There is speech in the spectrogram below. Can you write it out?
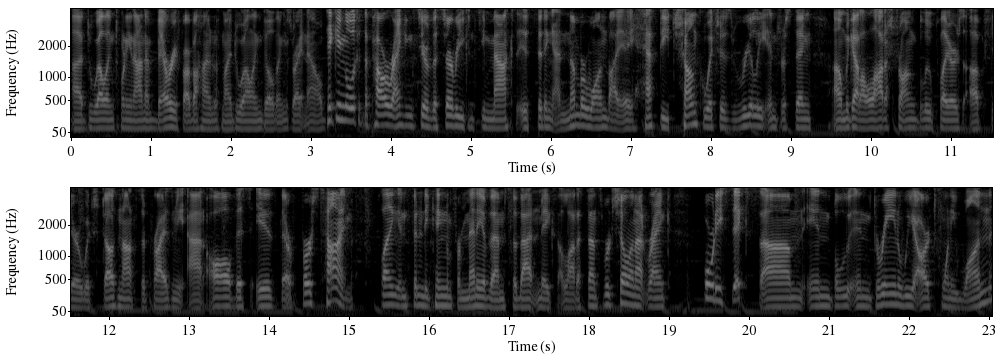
uh, dwelling 29 I'm very far behind with my dwelling buildings right now. Taking a look at the power rankings here of the server you can see Max is sitting at number one by a hefty chunk which is really interesting. Um, we got a lot of strong blue players up here which does not surprise me at all. This is their first time playing Infinity Kingdom for many of them so that makes a lot of sense. We're chilling at rank 46 um in blue in green we are 21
